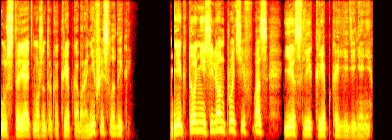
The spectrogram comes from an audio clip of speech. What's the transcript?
Устоять можно только крепко оборонившись ладыкой. Никто не силен против вас, если крепкое единение.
